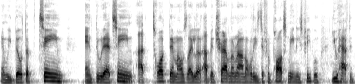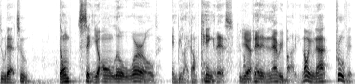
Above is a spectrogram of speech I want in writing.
and we built up the team. And through that team, I taught them, I was like, look, I've been traveling around all these different parks meeting these people. You have to do that too. Don't sit in your own little world and be like, I'm king of this. Yeah. I'm better than everybody. No, you're not. Prove it.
